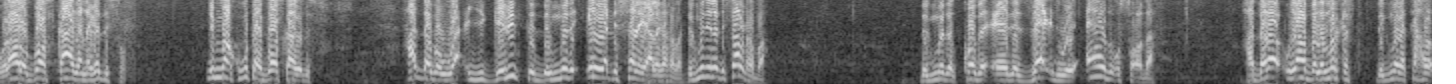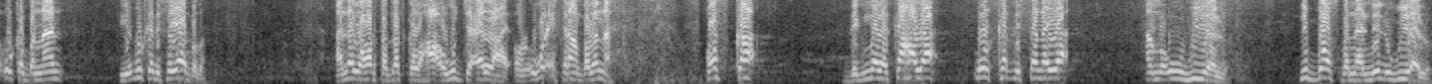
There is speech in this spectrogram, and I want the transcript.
walaalow booskaaga naga dhiso. Dhib maa kugu tahay booskaaga dhiso. Haddaba wacyigelinta degmada in la dhisanayaa laga rabaa. Degmada in la dhisaa la rabaa. Degmada kobaceeda zaa'id way aada u socdaa. Haddana yaa badan mar kasta degmada kaxda dhulka bannaan iyo dhulka dhisan yaa badan. Annaga horta dadka waxaa ugu jecel lahay oon ugu ixtiraam badannahay qofka degmada kaxda dhul ka dhisanaya ama uu ugu yaallo. Nin boos bannaan meel ugu yaallo.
